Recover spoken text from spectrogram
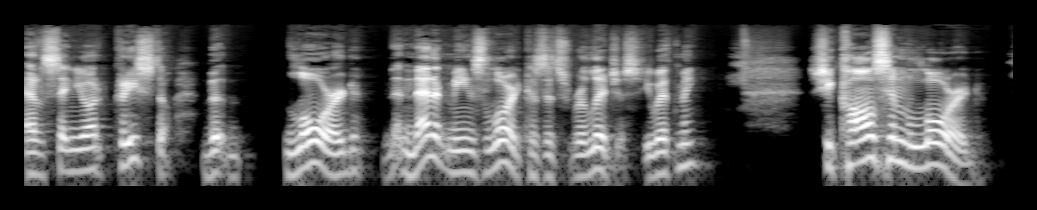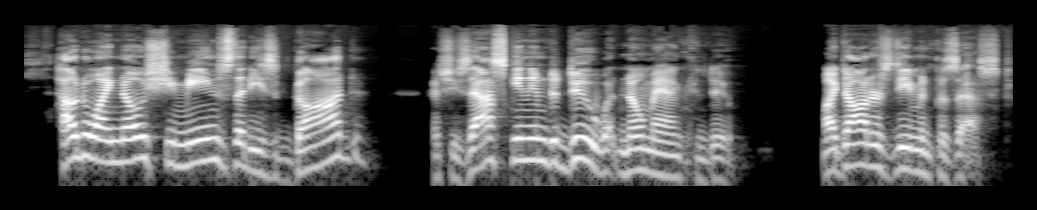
El Senor Cristo, the Lord, and then it means Lord because it's religious. You with me? She calls him Lord. How do I know she means that he's God? Because she's asking him to do what no man can do. My daughter's demon possessed.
